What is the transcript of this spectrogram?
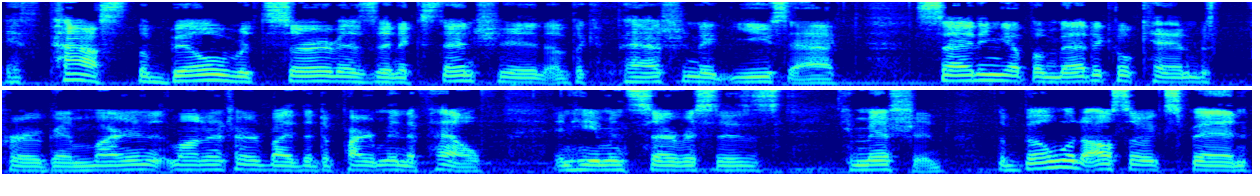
If passed, the bill would serve as an extension of the Compassionate Use Act, setting up a medical cannabis program monitored by the Department of Health and Human Services Commission the bill would also expand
